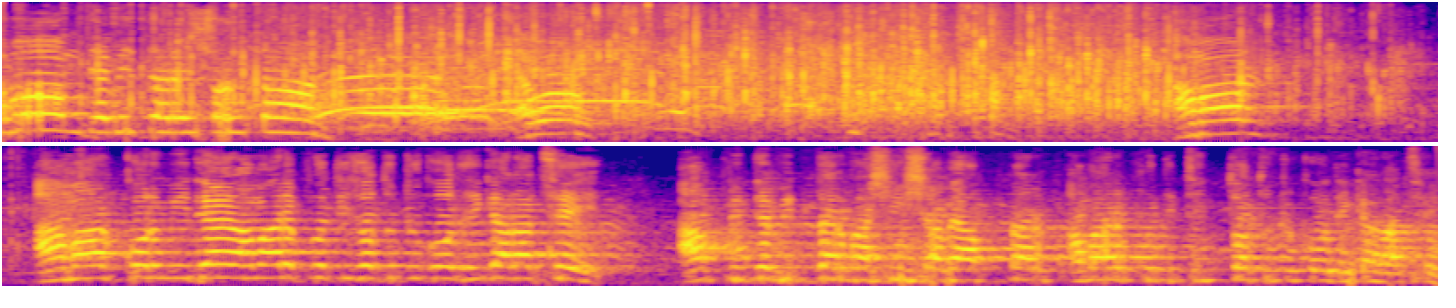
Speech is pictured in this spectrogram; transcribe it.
এবং দেবিদ্বারের সন্তান। এবং আমার আমার কর্মীদের, আমার প্রতি যতটুকু অধিকার আছে আপনি দেবিদ্যারবাসী হিসাবে আপনার, আমার প্রতি ঠিক ততটুকু অধিকার আছে।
